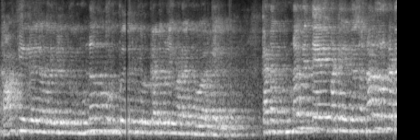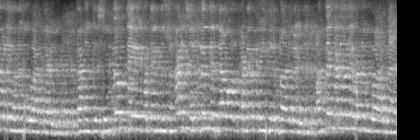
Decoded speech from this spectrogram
காஃபியர்கள் அவர்களுக்கு உணவு கொடுப்பதற்கு ஒரு கடவுளை வழங்குவார்கள் தனக்கு உணவு தேவைப்பட்டது என்று சொன்னால் ஒரு கடவுளை வணங்குவார்கள். தனக்கு செல்வம் தேவைப்பட்டது என்று சொன்னால் செல்வத்திற்காக ஒரு கடவுளை வைத்திருப்பார்கள். அந்த கடவுளை வணங்குவார்கள்.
